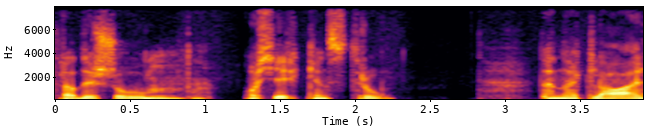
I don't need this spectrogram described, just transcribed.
tradisjonen og kirkens tro. Den er klar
